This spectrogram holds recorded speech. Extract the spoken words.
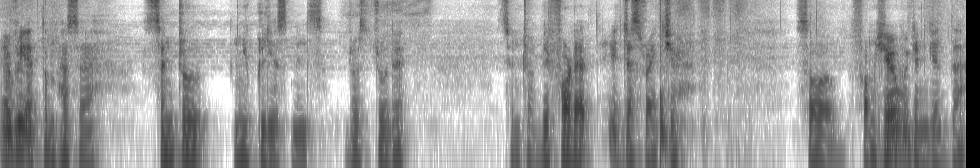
every atom has a central nucleus means just draw the central. Before that it just right here. So from here we can get the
